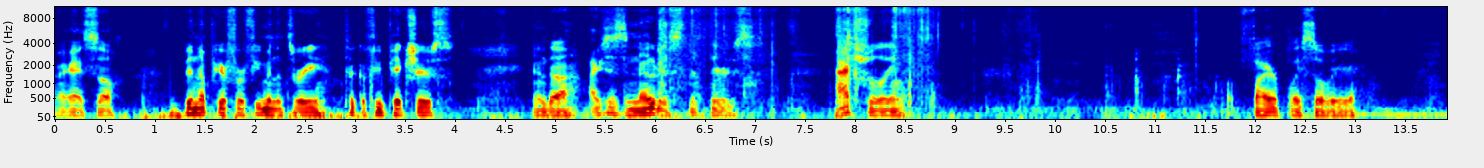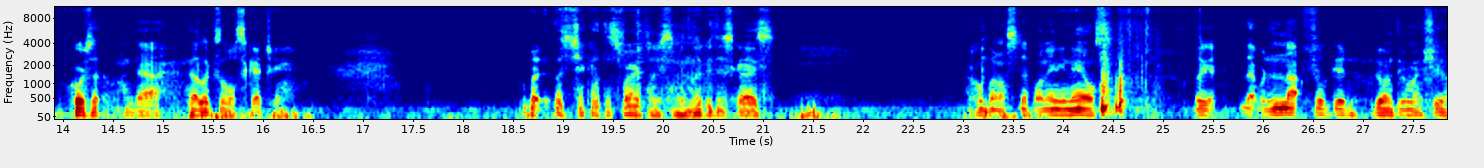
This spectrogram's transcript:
All right, guys, so been up here for a few minutes already, took a few pictures, and uh, I just noticed that there's actually a fireplace over here. Of course, it, that looks a little sketchy. But let's check out this fireplace. I mean, look at this, guys. I hope I don't step on any nails. Look at that would not feel good going through my shoe.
